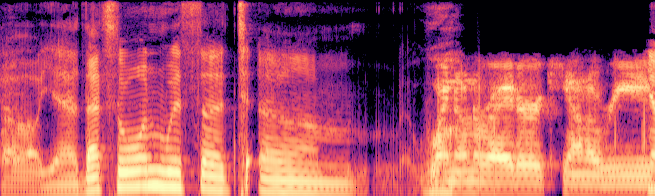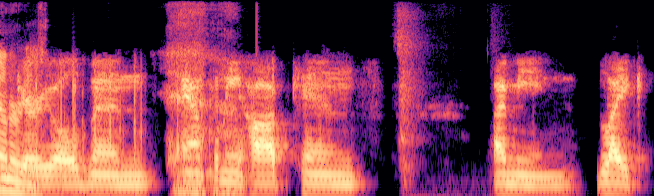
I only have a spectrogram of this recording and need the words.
Oh yeah, that's the one with uh, t- um. Winona Ryder, Keanu Reeves, Keanu Reeves. Gary Oldman, Anthony Hopkins. I mean, like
